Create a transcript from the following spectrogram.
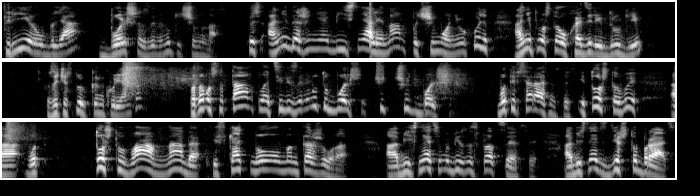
3 рубля больше за минуту, чем у нас. То есть они даже не объясняли нам, почему они уходят. Они просто уходили к другим, зачастую конкурентам, потому что там платили за минуту больше, чуть-чуть больше. Вот и вся разница. То есть и то, что вы а, вот то, что вам надо искать нового монтажера, объяснять ему бизнес-процессы, объяснять, где что брать,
